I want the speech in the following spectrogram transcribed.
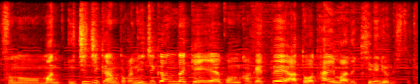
その、まあ、1時間とか2時間だけエアコンかけてあとはタイマーで切れるようにしてる。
